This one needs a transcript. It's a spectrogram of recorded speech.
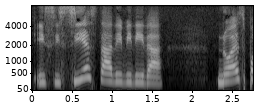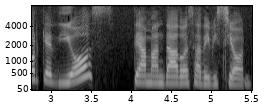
Y si sí está dividida, no es porque Dios te ha mandado esa división,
